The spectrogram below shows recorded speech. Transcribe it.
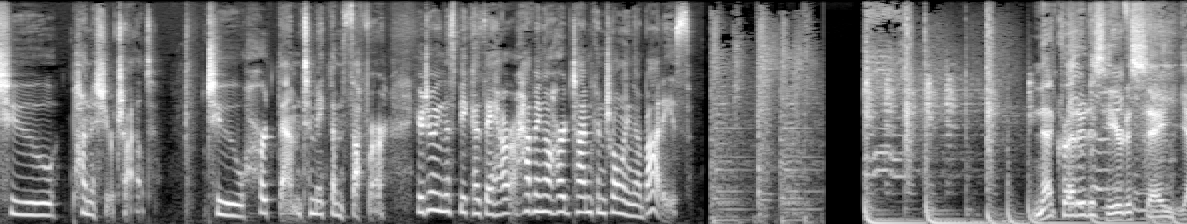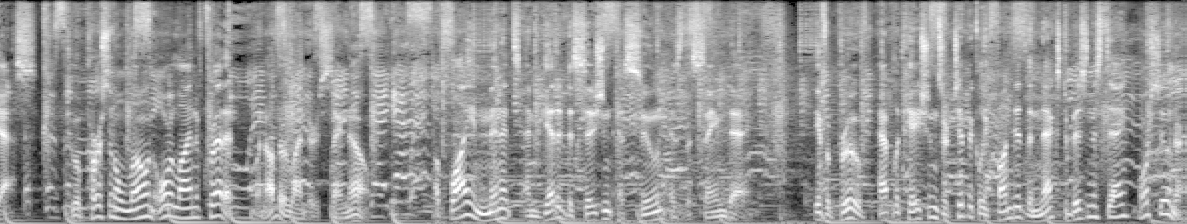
to punish your child, to hurt them, to make them suffer. You're doing this because they are having a hard time controlling their bodies. NetCredit is here to say yes to a personal loan or line of credit when other lenders say no. Apply in minutes and get a decision as soon as the same day. If approved, applications are typically funded the next business day or sooner.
